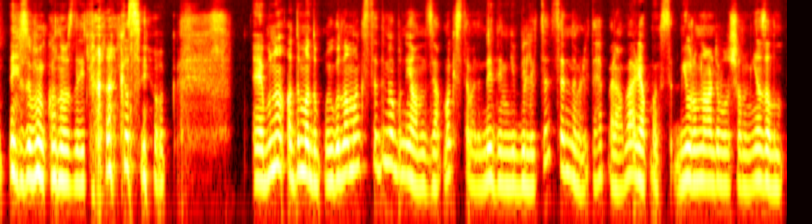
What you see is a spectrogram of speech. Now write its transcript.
Neyse bunun konumuzla hiçbir alakası yok. Eee, bunu adım adım uygulamak istedim ve bunu yalnız yapmak istemedim. Dediğim gibi birlikte, seninle birlikte hep beraber yapmak istedim. Yorumlarda buluşalım, yazalım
